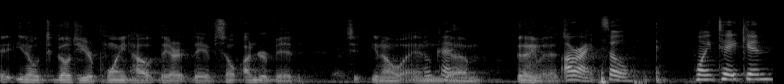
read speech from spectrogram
you know, to go to your point, how they're, they have so underbid, to- you know, and, Okay. um, but anyway, that's. All right, so, point taken.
